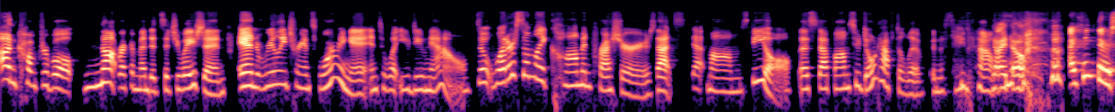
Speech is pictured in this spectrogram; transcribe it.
uncomfortable, not recommended situation and really transforming it into what you do now. So, what are some like common pressures that stepmoms feel, the stepmoms who don't have to live in the same house? i know I think there's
